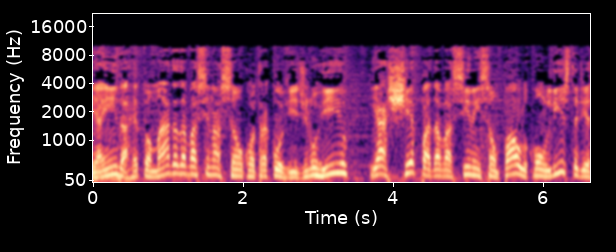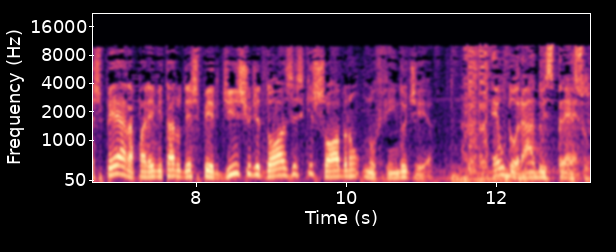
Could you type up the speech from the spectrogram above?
E ainda a retomada da vacinação contra a Covid no Rio e a chepa da vacina em São Paulo com lista de espera para evitar o desperdício de doses que sobram no fim do dia. Eldorado Expresso.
